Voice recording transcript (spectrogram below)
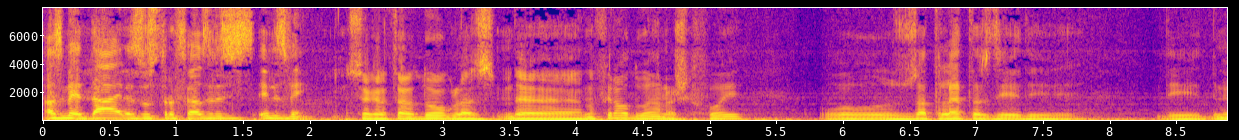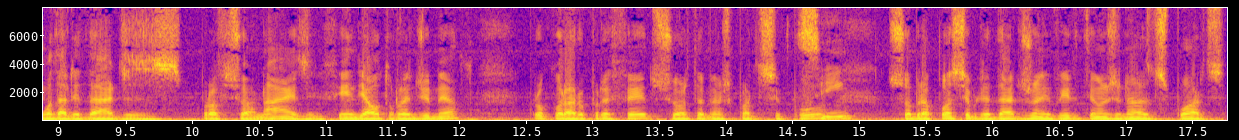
as medalhas, os troféus eles, eles vêm. Secretário Douglas, é, no final do ano acho que foi os atletas de, de, de, de modalidades profissionais, enfim, de alto rendimento procuraram o prefeito, o senhor também acho que participou, Sim. sobre a possibilidade de Joinville ter um ginásio de esportes,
